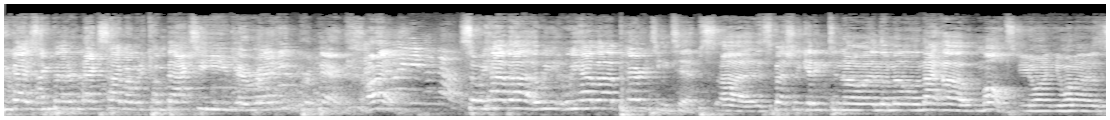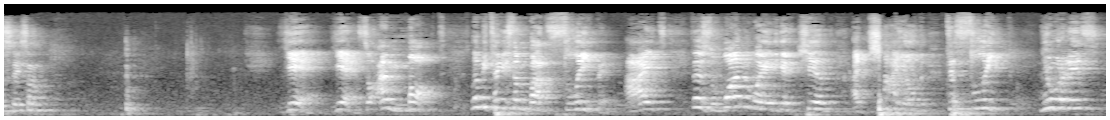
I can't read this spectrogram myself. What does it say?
You guys do better next time. I'm going to come back to you. You get ready, prepare. All That's all I right. need to know. So we have uh, we, we have uh, parenting tips, uh, especially getting to know in the middle of the night. Uh, Maltz, do you want you want to say something? Yeah, yeah, so I'm Malt. Let me tell you something about sleeping, alright? There's one way to get a kid, a child, to sleep. You know what it is?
